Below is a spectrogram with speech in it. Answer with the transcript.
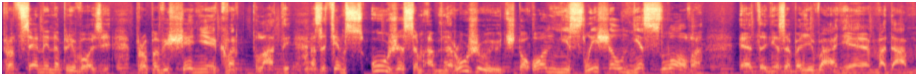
про цены на привозе, про повещение квартплаты, а затем с ужасом обнаруживаю, что он не слышал ни слова. Это не заболевание, мадам,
